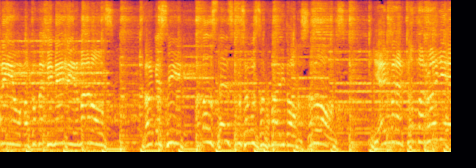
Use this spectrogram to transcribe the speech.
cariño, con tu Pepe hermanos. Claro que sí. A todos ustedes, mucho gusto, compadritos. Saludos. Y ahí para el compa Roger.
